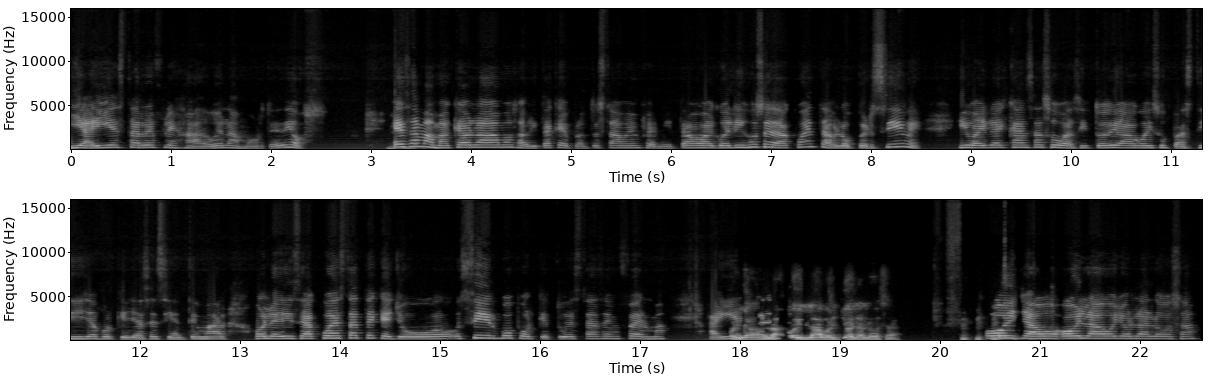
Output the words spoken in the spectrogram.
Y ahí está reflejado el amor de Dios. Esa mamá que hablábamos ahorita que de pronto estaba enfermita o algo, el hijo se da cuenta, lo percibe y va y le alcanza su vasito de agua y su pastilla porque ella se siente mal o le dice acuéstate que yo sirvo porque tú estás enferma. Ahí hoy, lavo, yo la losa. Hoy, ya, hoy lavo yo la losa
